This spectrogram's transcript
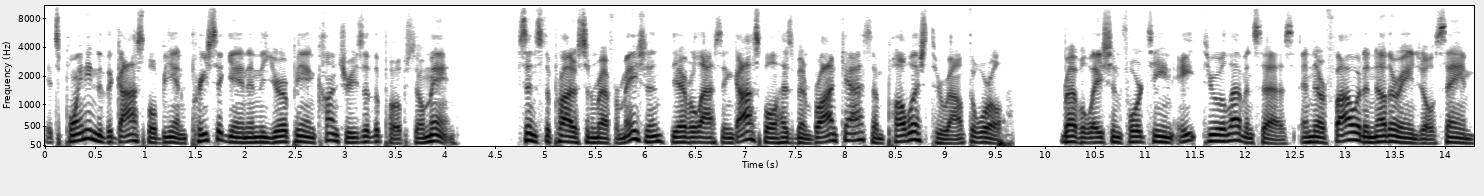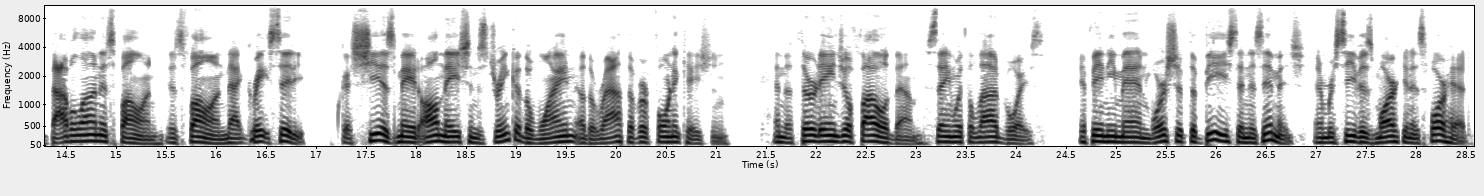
It's pointing to the gospel being preached again in the European countries of the Pope's domain. Since the Protestant Reformation, the everlasting gospel has been broadcast and published throughout the world. Revelation 14, 8 through 11 says, And there followed another angel, saying, Babylon is fallen, is fallen, that great city, because she has made all nations drink of the wine of the wrath of her fornication. And the third angel followed them, saying with a loud voice, If any man worship the beast and his image, and receive his mark in his forehead,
